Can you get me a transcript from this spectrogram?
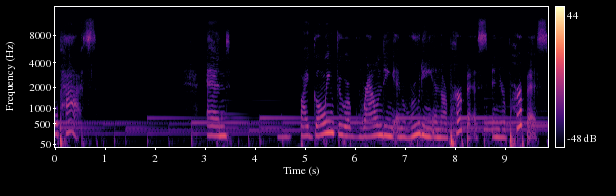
will pass. And by going through a grounding and rooting in our purpose, in your purpose,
